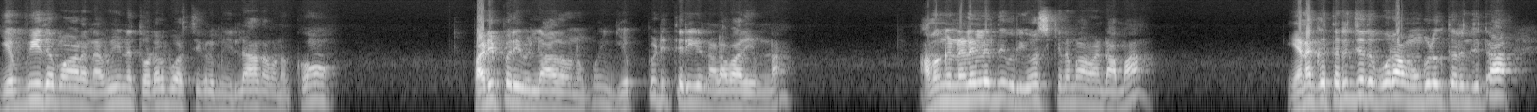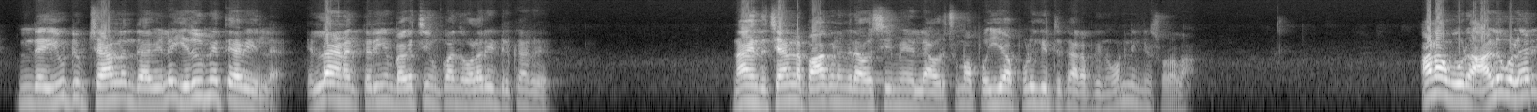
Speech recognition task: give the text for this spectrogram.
எவ்விதமான நவீன தொடர்பு வசதிகளும் இல்லாதவனுக்கும் படிப்பறிவு இல்லாதவனுக்கும் எப்படி தெரியும் நலவாரியம்னா? அவங்க நிலையிலேருந்து இவர் யோசிக்கணுமா வேண்டாமா? எனக்கு தெரிஞ்சது பூரா உங்களுக்கு தெரிஞ்சுட்டா இந்த யூடியூப் சேனலும் தேவையில்லை எதுவுமே தேவையில்லை. எல்லாம் எனக்கு தெரியும் பகத்சிங் உட்காந்து உளறிட்டு இருக்காரு. நான் இந்த சேனலை பார்க்கணுங்கிற அவசியமே இல்லை அவர் சும்மா பொய்யா புழுகிட்டு இருக்காரு அப்படின்னு கூட நீங்கள் சொல்லலாம். ஆனால் ஒரு அலுவலர்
